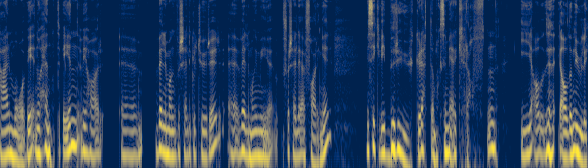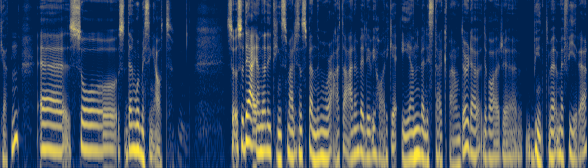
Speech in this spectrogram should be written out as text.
her må vi Nå henter vi inn Vi har uh, veldig mange forskjellige kulturer, uh, veldig mange mye forskjellige erfaringer. Hvis ikke vi bruker dette og maksimerer kraften i all, i all den ulikheten, uh, så then we're missing out. Så, så, det er en av de tingene som er liksom spennende med More, at det er en veldig, vi har ikke én veldig sterk founder. Det, det var, uh, begynte med, med, fire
